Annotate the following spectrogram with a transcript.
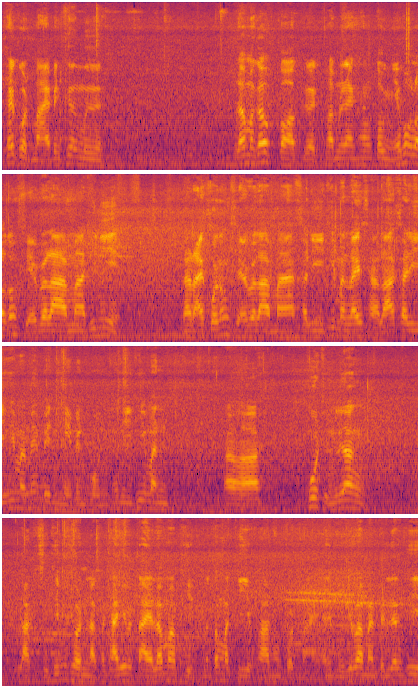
ใช้กฎหมายเป็นเครื่องมือ แล้วมันก็ก่อเกิดความรุนแรงทางตรงอย่างนี้ยพวกเราต้องเสียเวลามาที่นี่หลายๆคนต้องเสียเวลามาคดีที่มันไร้สาระคดีที่มันไม่เป็นเหตุเป็นผลคดีที่มันพูดถึงเรื่อง หลักสิทธิมนุษยชนหลักประชาธิปไตยแล้วมาผิดมันต้องมาตีความทางกฎหมายอันนี้ผมคิดว่ามันเป็นเรื่องที่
